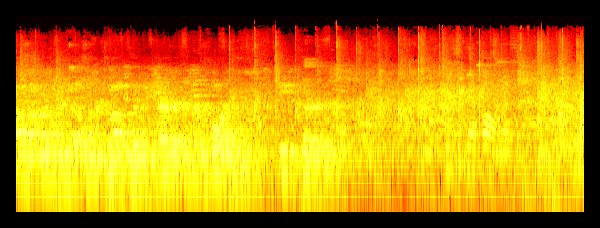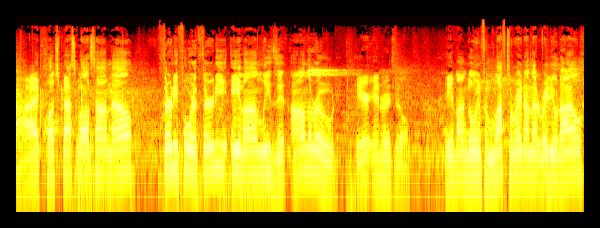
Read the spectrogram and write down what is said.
Also, North Ridgeville, number 12, Ridley Carter, number 4, team third. Right, clutch basketball time now. 34 30. Avon leads it on the road here in Ridgeville. Avon going from left to right on that radio dial.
